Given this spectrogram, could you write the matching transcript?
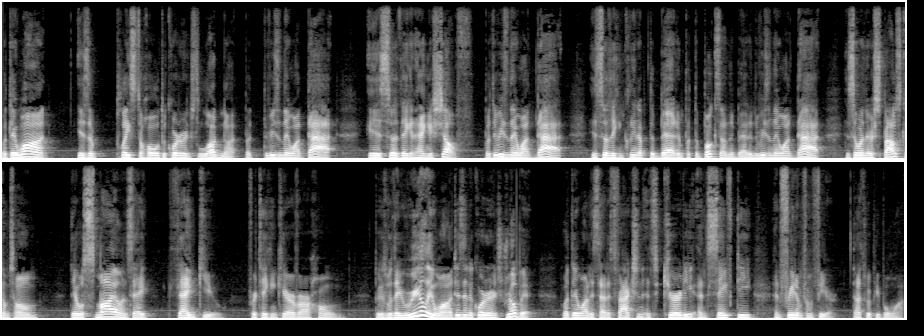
What they want is a place to hold a quarter inch lug nut. But the reason they want that is so that they can hang a shelf. But the reason they want that is so they can clean up the bed and put the books on the bed. And the reason they want that is so when their spouse comes home, they will smile and say, Thank you for taking care of our home. Because what they really want isn't a quarter inch drill bit. What they want is satisfaction and security and safety and freedom from fear. That's what people want.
